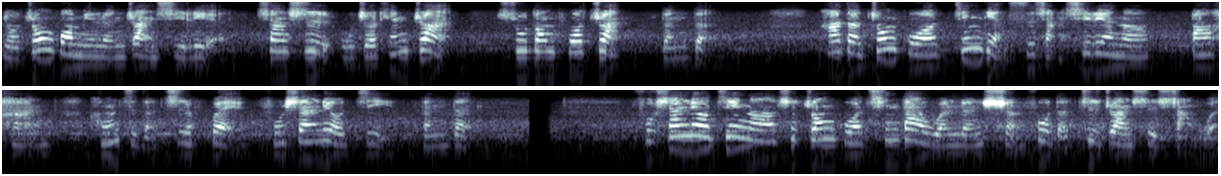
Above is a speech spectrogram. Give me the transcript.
有中国名人传系列，像是武则天传、苏东坡传等等。他的中国经典思想系列呢包含孔子的智慧、浮生六记等等。《浮生六记》呢，是中国清代文人沈复的自传式散文。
